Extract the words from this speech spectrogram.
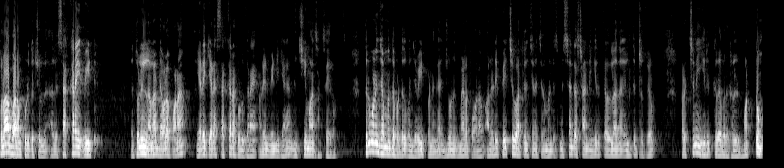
துலாபாரம் கொடுக்க சொல்லுவேன். அதில் சர்க்கரை வெயிட் தொழில் நல்லா டெவலப் ஆனால் இடைக்கு இட சர்க்கரை கொடுக்குறேன் அப்படின்னு வேண்டிக்காங்க. நிச்சயமாக சக்ஸஸ் ஆயிரும். திருமணம் சம்மந்தப்பட்டது கொஞ்சம் வெயிட் பண்ணுங்கள் ஜூனுக்கு மேலே போகலாம். ஆல்ரெடி பேச்சுவார்த்தையில் சின்ன சின்ன மிஸ் அண்டர்ஸ்டாண்டிங் இருக்கிறதுல தான் இழுத்துட்ருக்கு பிரச்சனை இருக்கிறவர்கள் மட்டும்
